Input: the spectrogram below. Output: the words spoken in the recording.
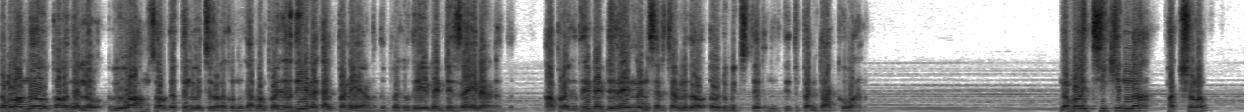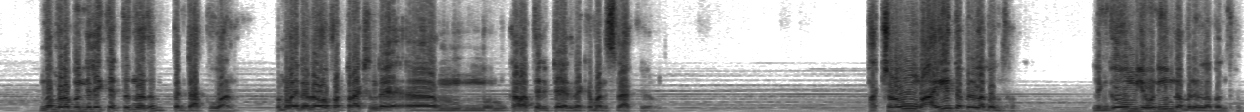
നമ്മൾ അന്ന് പറഞ്ഞല്ലോ വിവാഹം സ്വർഗത്തിൽ വെച്ച് നടക്കുന്നു. കാരണം പ്രകൃതിയുടെ കൽപ്പനയാണിത് പ്രകൃതിയുടെ ഡിസൈനാണിത്. ആ പ്രകൃതിയുടെ ഡിസൈനിനനുസരിച്ചാണ് ഇത് ഒരുമിച്ച് തരുന്നത്. ഇത് പെന്റാക്കുവാണ്. നമ്മൾ ഇച്ഛിക്കുന്ന ഭക്ഷണം നമ്മുടെ മുന്നിലേക്ക് എത്തുന്നതും പെന്റാക്കുവാണ്. നമ്മൾ അതിന്റെ ലോ ഓഫ് അട്രാക്ഷന്റെ കളത്തിലിട്ട് അതിനൊക്കെ മനസ്സിലാക്കുകയുള്ളൂ. ഭക്ഷണവും വായയും തമ്മിലുള്ള ബന്ധം ലിംഗവും യോനിയും തമ്മിലുള്ള ബന്ധം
